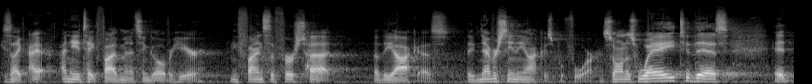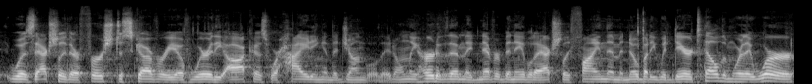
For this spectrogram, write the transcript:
he's like, I, I need to take five minutes and go over here. And he finds the first hut of the Aucas. They've never seen the Aucas before. So on his way to this, it was actually their first discovery of where the Aucas were hiding in the jungle. They'd only heard of them, they'd never been able to actually find them, and nobody would dare tell them where they were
